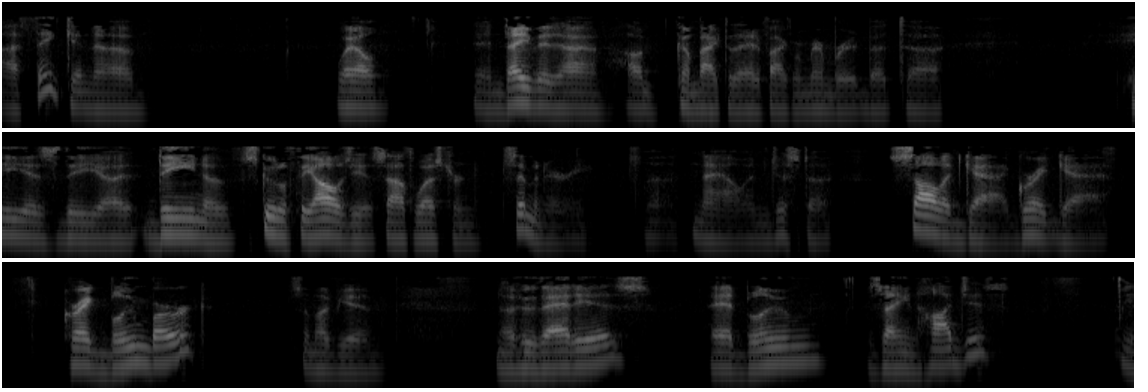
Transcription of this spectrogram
I think, in, uh, well, and David, I, I'll come back to that if I can remember it, but uh, he is the uh, dean of School of Theology at Southwestern Seminary uh, now, and just a solid guy, great guy. Craig Blomberg, some of you know who that is. Ed Blum, Zane Hodges. Yeah.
